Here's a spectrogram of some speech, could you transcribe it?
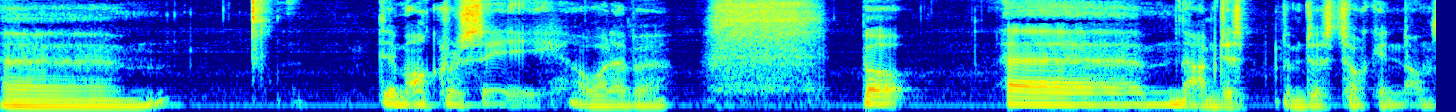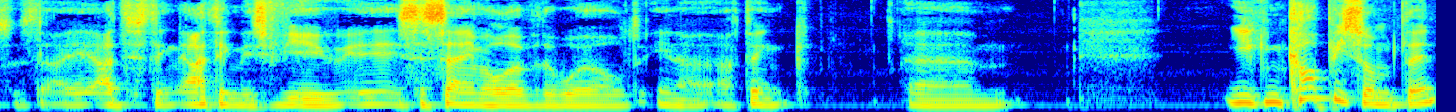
um, democracy or whatever. But um, no, I'm just I'm just talking nonsense. I, I, just think I think this view is the same all over the world. You know, I think um, you can copy something,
